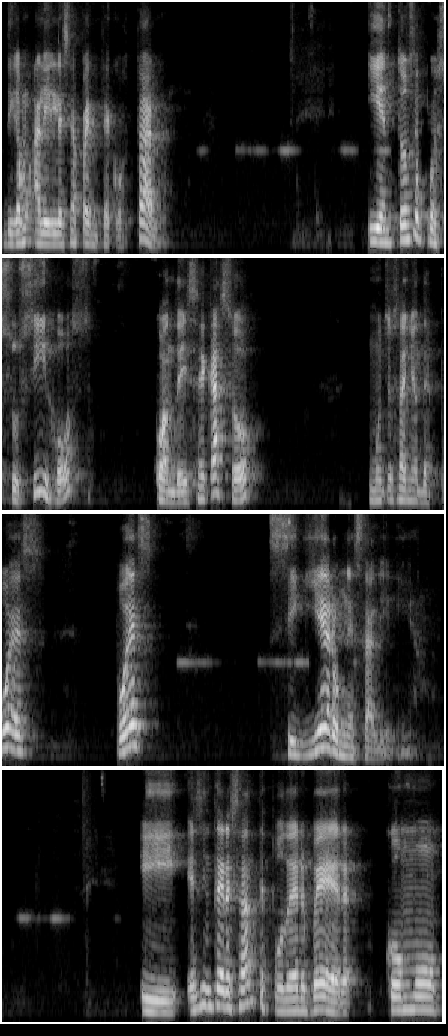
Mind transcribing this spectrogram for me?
digamos, a la iglesia pentecostal. Y entonces, pues sus hijos, cuando ella se casó, muchos años después, pues siguieron esa línea. Y es interesante poder ver cómo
